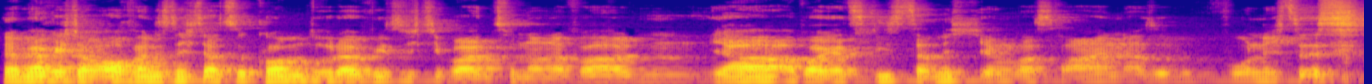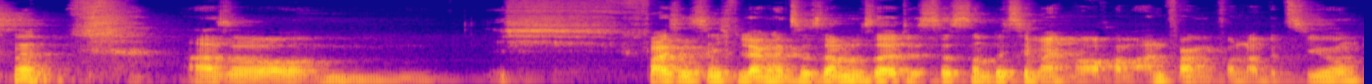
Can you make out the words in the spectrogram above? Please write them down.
Da merke ich doch auch, wenn es nicht dazu kommt oder wie sich die beiden zueinander verhalten. Ja, aber jetzt liest da nicht irgendwas rein, also wo nichts ist. also ich weiß jetzt nicht, wie lange ihr zusammen seid, ist das so ein bisschen manchmal auch am Anfang von einer Beziehung.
